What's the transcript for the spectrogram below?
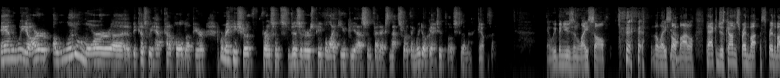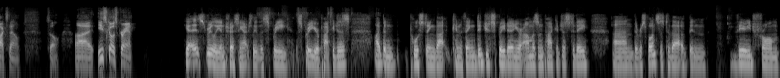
And we are a little more uh, because we have kind of hold up here. We're making sure, for instance, visitors, people like UPS and FedEx and that sort of thing, we don't get too close to them. Yep. And we've been using Lysol the Lysol yeah. bottle. Packages come, spray the bo- spray the box down. So uh, East Coast Grant. Yeah, it's really interesting actually. The spray spray your packages. I've been posting that kind of thing. Did you spray down your Amazon packages today? And the responses to that have been varied from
